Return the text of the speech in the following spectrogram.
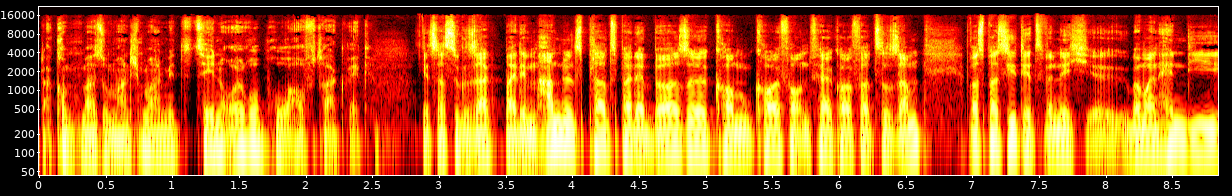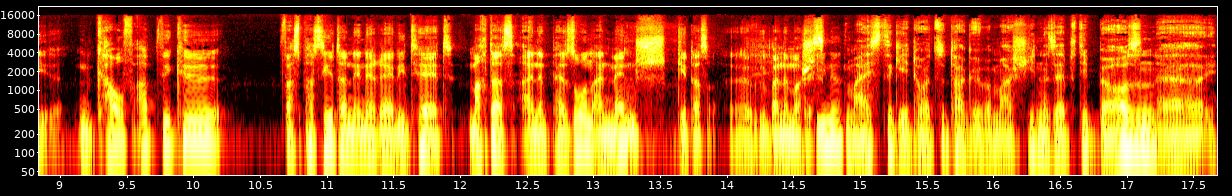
Da kommt man so manchmal mit 10 Euro pro Auftrag weg. Jetzt hast du gesagt, bei dem Handelsplatz, bei der Börse kommen Käufer und Verkäufer zusammen. Was passiert jetzt, wenn ich äh, über mein Handy einen Kauf abwickel? Was passiert dann in der Realität? Macht das eine Person, ein Mensch? Geht das äh, über eine Maschine? Das meiste geht heutzutage über Maschine. Selbst die Börsen äh,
